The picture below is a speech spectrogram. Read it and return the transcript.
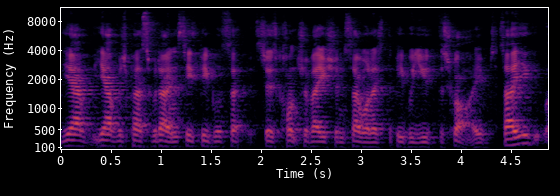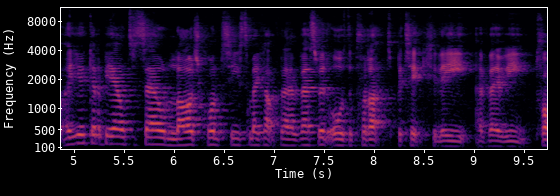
you have, the average person would own. It's these people such as conservation, so on, as the people you described. So, are you are you going to be able to sell large quantities to make up for that investment, or is the product particularly a very profitable,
